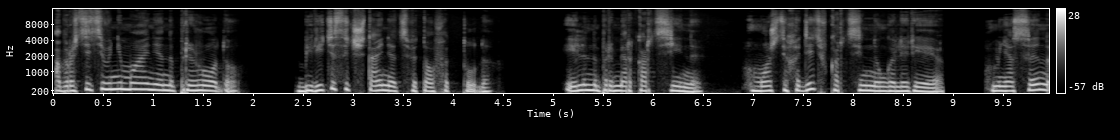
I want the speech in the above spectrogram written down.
Обратите внимание на природу. Берите сочетание цветов оттуда. Или, например, картины. Вы можете ходить в картинную галерею. У меня сын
